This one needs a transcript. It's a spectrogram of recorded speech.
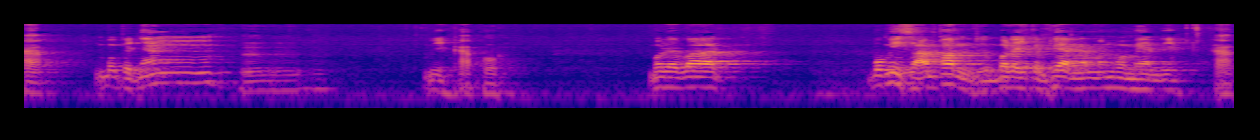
ครับ บ่เป็นหยังอืมนี่ครับผม บ่ได้ว่าบ่มี3,000ถึงบ่ได้กำแพงนั้นมันบ่แม่นดิครับ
